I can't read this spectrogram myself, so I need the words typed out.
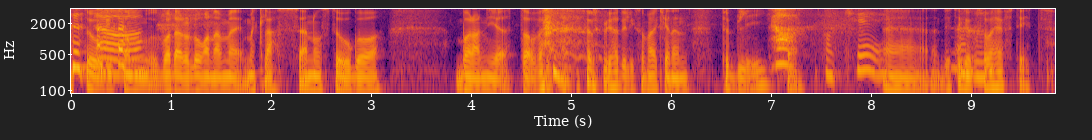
De stod Ja. liksom, var där och lånade med, med klassen och stod och bara njöt av. Vi hade liksom verkligen en publik där. Okej. Eh, Det tycker jag också var häftigt.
